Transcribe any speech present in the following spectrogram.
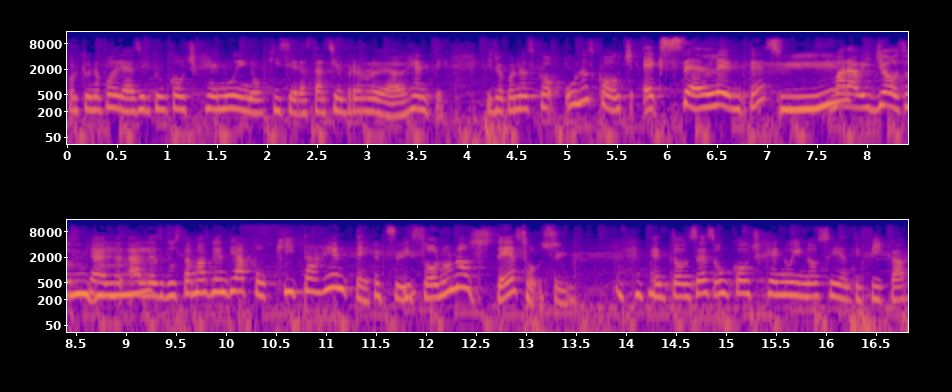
porque uno podría decir que un coach genuino quisiera estar siempre rodeado de gente. Y yo conozco unos coach excelentes, Sí. maravillosos, que a, él- a les gusta más bien de a poquita gente. Sí. Y son unos tesos. Sí. Entonces, un coach genuino se identifica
